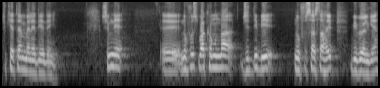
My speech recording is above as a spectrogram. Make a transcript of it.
Tüketen belediye değil. Şimdi e, nüfus bakımında ciddi bir nüfusa sahip bir bölge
